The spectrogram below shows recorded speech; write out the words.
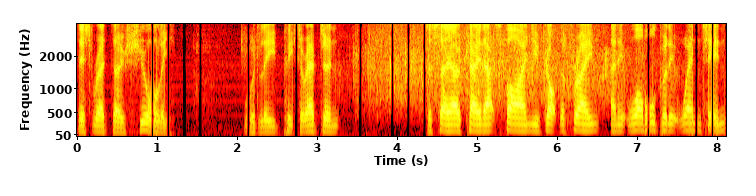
This red, though, surely would lead Peter Ebdon to say, okay, that's fine, you've got the frame, and it wobbled, but it went in.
